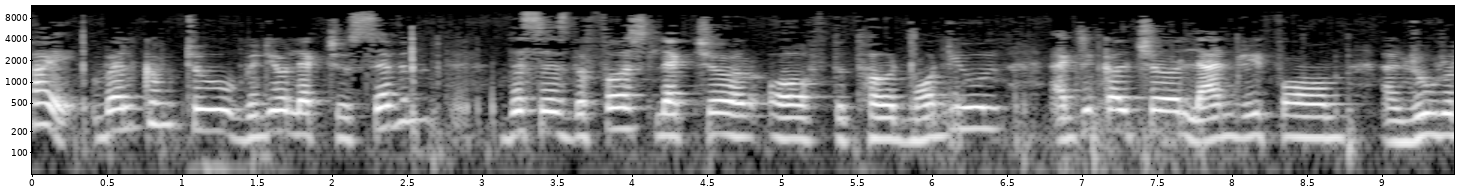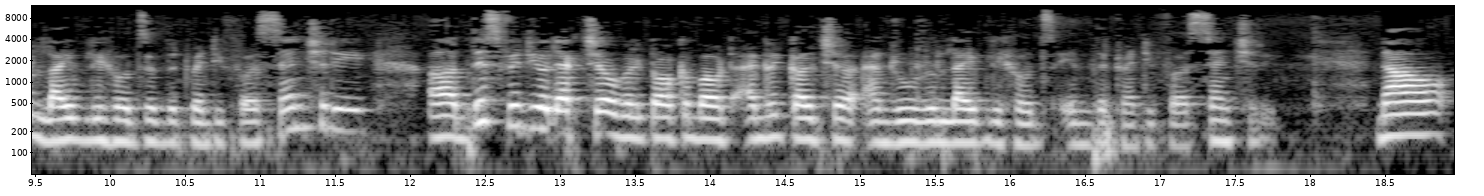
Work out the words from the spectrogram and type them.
Hi, welcome to video lecture 7. This is the first lecture of the third module, Agriculture, Land Reform and Rural Livelihoods in the 21st Century. Uh, this video lecture will talk about agriculture and rural livelihoods in the 21st century. Now,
